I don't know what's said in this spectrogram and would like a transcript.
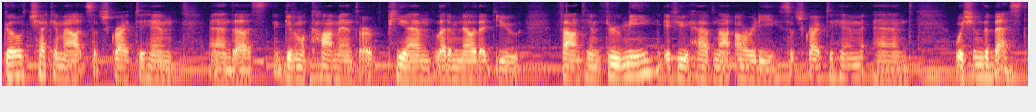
go check him out, subscribe to him, and uh, give him a comment or PM. Let him know that you found him through me if you have not already subscribed to him, and wish him the best.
